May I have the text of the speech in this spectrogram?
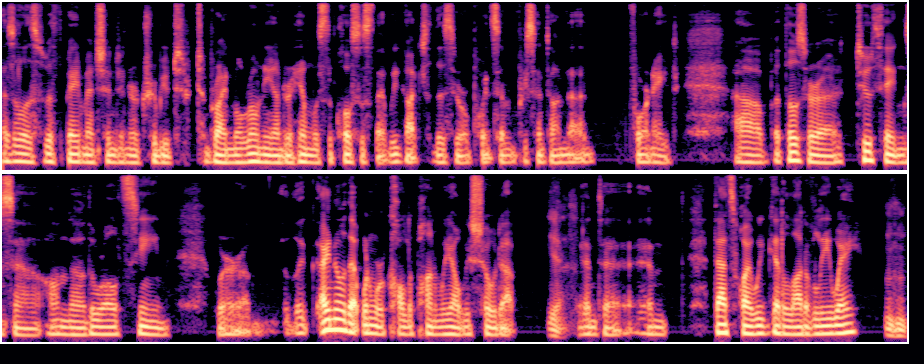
As Elizabeth May mentioned in her tribute to Brian Mulroney, under him was the closest that we got to the zero point seven percent on uh, foreign aid. Uh, but those are uh, two things uh, on the, the world scene where, um, like, I know that when we're called upon, we always showed up Yes. and uh, and that's why we get a lot of leeway Mhm.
